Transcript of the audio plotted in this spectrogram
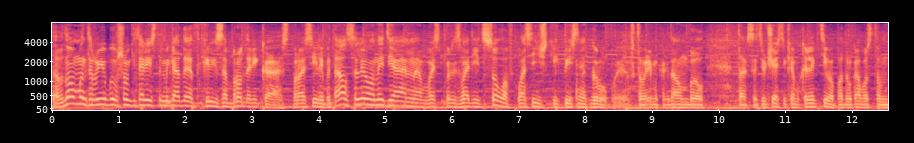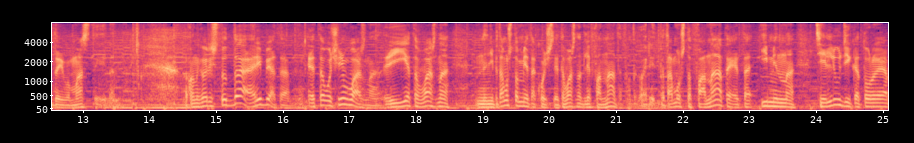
В новом интервью бывшего гитариста Мегадет Криса Бродерика спросили, пытался ли он идеально воспроизводить соло в классических песнях группы, в то время, когда он был, так сказать, участником коллектива под руководством Дэйва Мастейна. Он говорит, что да, ребята, это очень важно. И это важно не потому, что мне так хочется, это важно для фанатов, он говорит. Потому что фанаты — это именно те люди, которые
